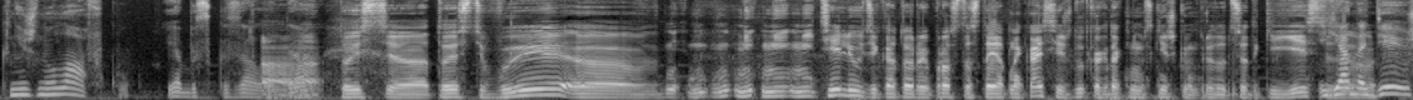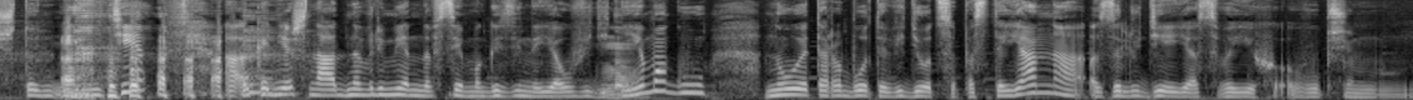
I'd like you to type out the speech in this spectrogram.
книжную лавку, я бы сказала, А, да. То есть, э, то есть вы э, не, не- не- те люди, которые просто стоят на кассе и ждут, когда к ним с книжками придут. Все-таки есть. Я э, надеюсь, что не те. А, Конечно, одновременно все магазины я увидеть Ну. не могу, но эта работа ведется постоянно. За людей я своих, в общем,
